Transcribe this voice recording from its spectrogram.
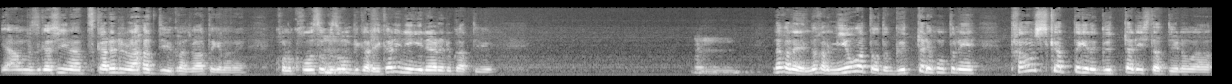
いや難しいな疲れるなっていう感じはあったけどね。この高速ゾンビからいかに逃げられるかっていう。うん。なんかねだから見終わった後ぐったり本当に楽しかったけどぐったりしたっていうのが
